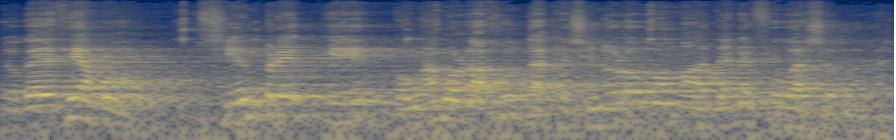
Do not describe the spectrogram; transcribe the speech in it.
Lo que decíamos, siempre que pongamos las juntas, que si no lo vamos a tener fuga segura.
